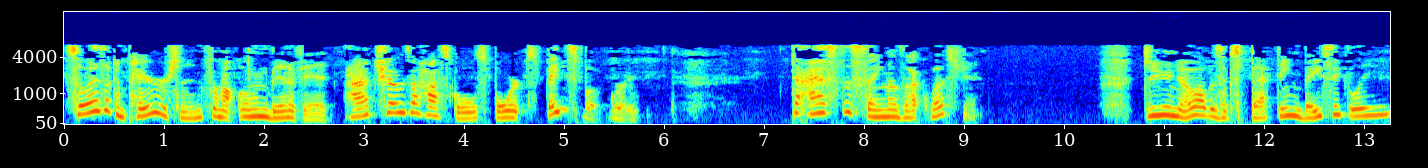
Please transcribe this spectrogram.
So as a comparison for my own benefit, I chose a high school sports Facebook group to ask the same exact question. Do you know I was expecting basically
